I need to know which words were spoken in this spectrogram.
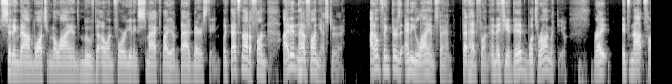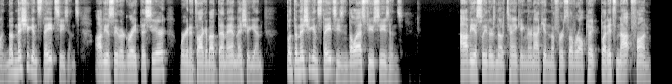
sitting down watching the Lions move the 0 4, getting smacked by a bad Bears team. Like, that's not a fun. I didn't have fun yesterday. I don't think there's any Lions fan that had fun. And if you did, what's wrong with you? Right? It's not fun. The Michigan State seasons, obviously, they're great this year. We're going to talk about them and Michigan. But the Michigan State season, the last few seasons, obviously, there's no tanking. They're not getting the first overall pick, but it's not fun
